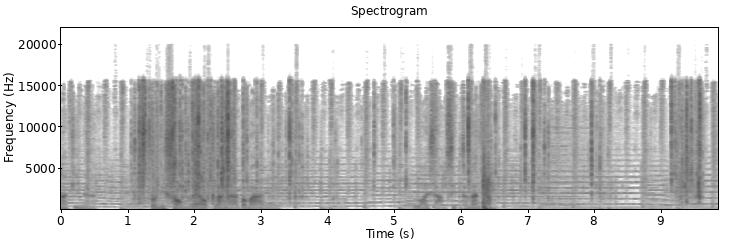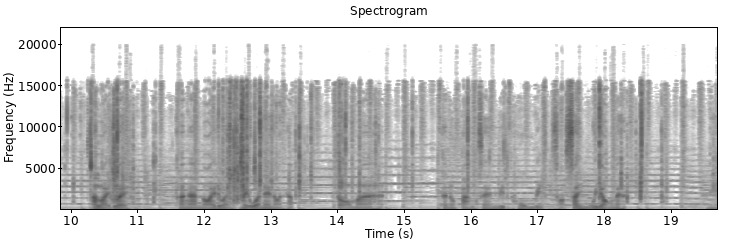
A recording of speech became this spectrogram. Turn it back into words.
น่ากินนะฮะตัวนี้ส่องแล้วพลังงานประมาณ 130 เท่านั้นครับ อร่อยด้วย พลังงานน้อยด้วย ไม่อ้วนแน่นอนครับ ต่อมาฮะ ขนมปังแซนด์วิชโฮมวีดสอดไส้หมูหยองนะฮะนี่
